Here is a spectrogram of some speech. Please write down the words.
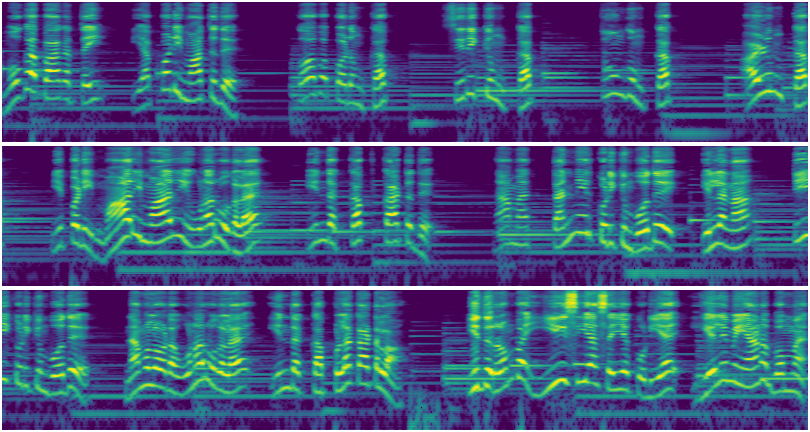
முக பாகத்தை எப்படி மாத்துது? கோபப்படும் கப் சிரிக்கும் கப் தூங்கும் கப் அழும் கப் இப்படி மாறி மாறி உணர்வுகளை இந்த கப் காட்டுது. நாம தண்ணீர் குடிக்கும் போது இல்லனா டீ குடிக்கும் போது நம்மளோட உணர்வுகளை இந்த கப்ல காட்டலாம். இது ரொம்ப ஈஸியா செய்யக்கூடிய எளிமையான பொம்மை.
